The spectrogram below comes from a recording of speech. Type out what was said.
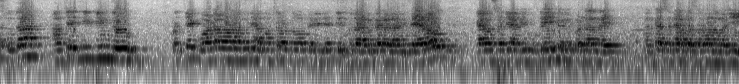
सुद्धा आमच्या इथली टीम घेऊन प्रत्येक वाडा वाडामध्ये आमच्यावर जबाबदारी आहे, ते सुद्धा आम्ही करायला आम्ही तयार आहोत. त्यासाठी आम्ही कुठेही कमी पडणार नाही. आणि त्यासाठी आपल्या सर्वांना माझी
